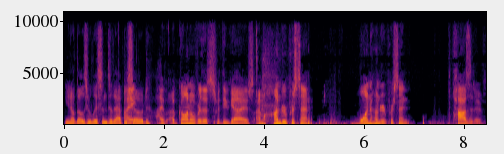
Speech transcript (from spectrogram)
You know, those who listened to the episode. I, I've, I've gone over this with you guys. I'm 100%, 100% positive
